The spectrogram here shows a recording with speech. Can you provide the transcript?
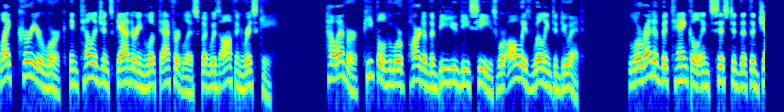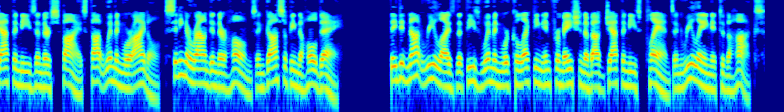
Like courier work, intelligence gathering looked effortless but was often risky. However, people who were part of the BUDCs were always willing to do it. Loretta Batangkel insisted that the Japanese and their spies thought women were idle, sitting around in their homes and gossiping the whole day. They did not realize that these women were collecting information about Japanese plans and relaying it to the Huks.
